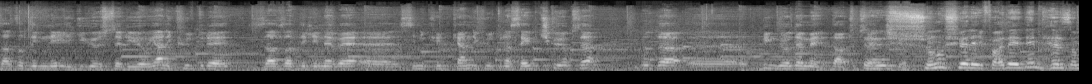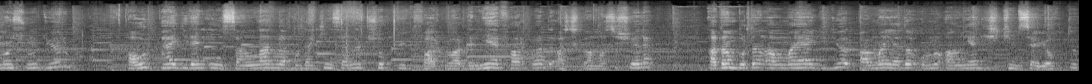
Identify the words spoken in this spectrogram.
Zaza diline ilgi gösteriyor? Yani kültüre, Zaza diline ve e, senin kendi kültürüne sahip çıkıyor yoksa burada e, Bingöl'de mi daha çok sahip Ee, çıkıyor? şunu şöyle ifade edeyim. Her zaman şunu diyorum. Avrupa'ya giden insanlarla buradaki insanlar çok büyük fark vardır. Niye fark vardır? Açıklaması şöyle. Adam buradan Almanya'ya gidiyor. Almanya'da onu anlayan hiç kimse yoktur.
